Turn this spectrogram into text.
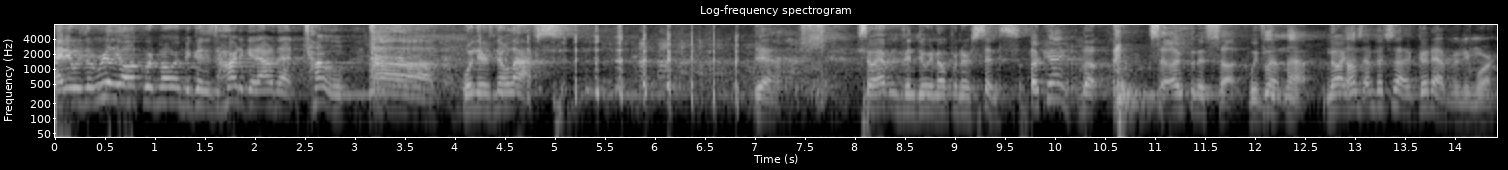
and it was a really awkward moment because it's hard to get out of that tunnel uh, when there's no laughs. yeah. So I haven't been doing openers since. Okay, no. So openers suck. We've learnt that. No, I just, Um, I'm just not good at them anymore.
